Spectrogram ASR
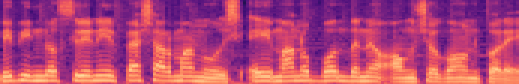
বিভিন্ন শ্রেণির পেশার মানুষ এই মানববন্ধনে অংশগ্রহণ করে।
